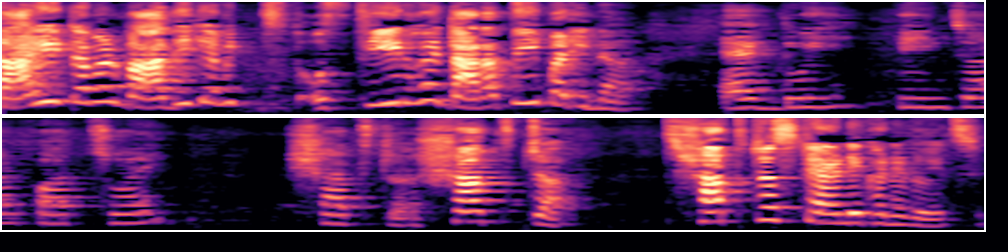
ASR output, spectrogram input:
লাইট আমার বাদিকে, আমি স্থির হয়ে দাঁড়াতেই পারি না। এক, দুই, তিন, চার, পাঁচ, ছয়, সাতটা সাতটা সাতটা স্ট্যান্ড এখানে রয়েছে।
